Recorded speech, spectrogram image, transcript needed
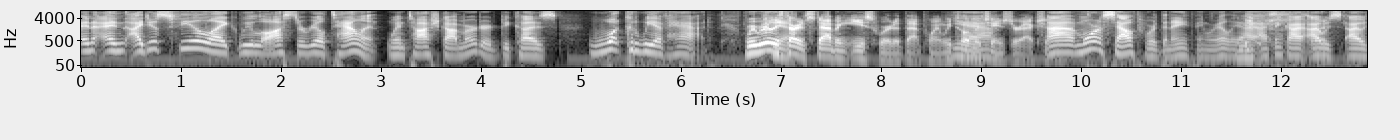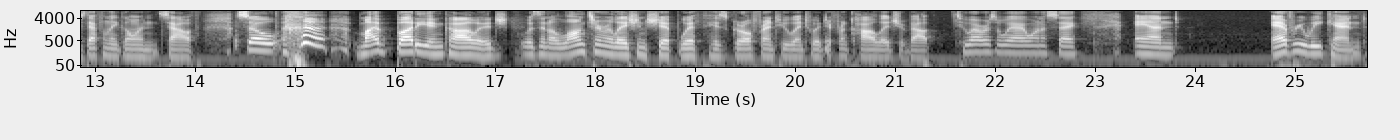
and and I just feel like we lost a real talent when Tosh got murdered because what could we have had? We really Yeah. started stabbing eastward at that point. We totally Yeah. changed direction. Uh, more southward than anything, really. I, I think I, I was I was definitely going south. So my buddy in college was in a long term relationship with his girlfriend who went to a different college about two hours away, I want to say, and every weekend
